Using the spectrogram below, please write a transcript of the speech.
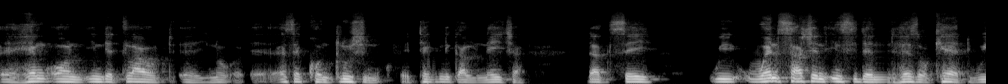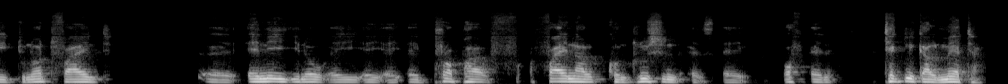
uh, hang on in the cloud, uh, you know, as a conclusion of a technical nature that say we when such an incident has occurred, we do not find uh, any, you know, a, a, a- proper f- final conclusion as a, of a technical matter.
